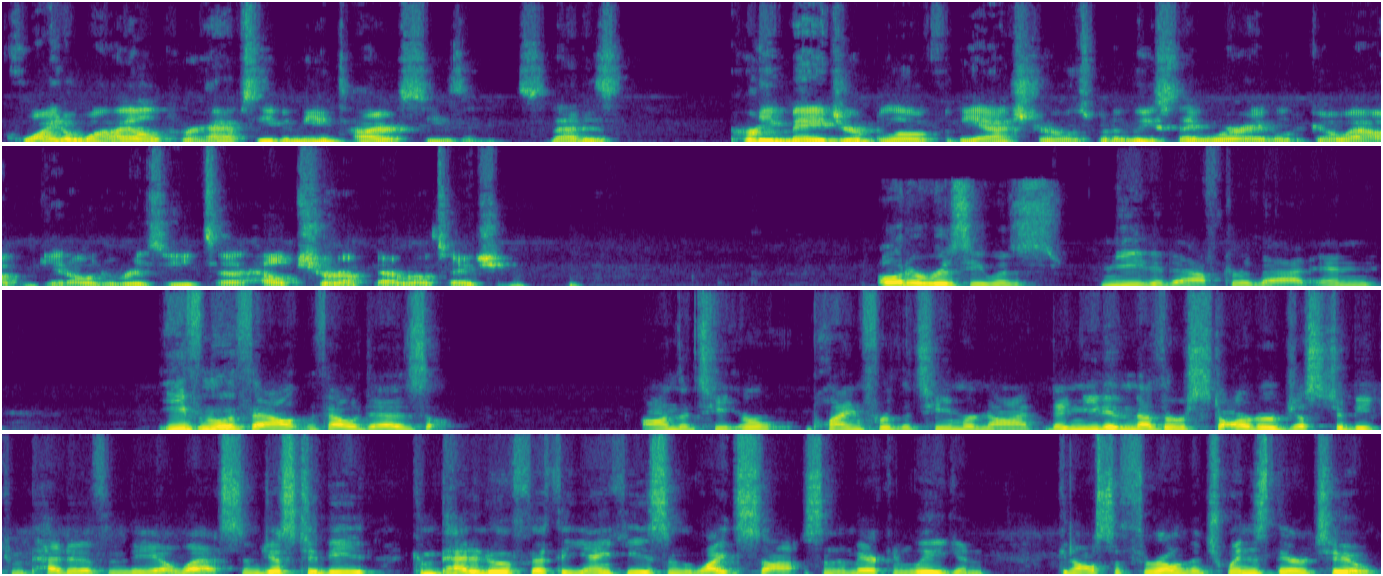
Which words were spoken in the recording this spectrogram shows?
quite a while, perhaps even the entire season. So that is pretty major blow for the Astros, but at least they were able to go out and get Odorizzi to help shore up that rotation. Odorizzi was needed after that, and even without Valdez on the team or playing for the team or not, they needed another starter just to be competitive in the OS and just to be competitive with the Yankees and White Sox in the American League, and can also throw in the Twins there too.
